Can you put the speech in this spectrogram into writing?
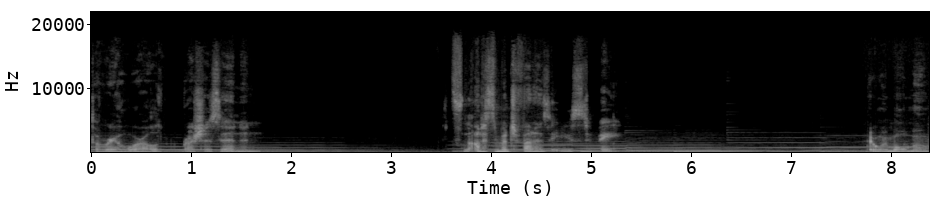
the real world rushes in and it's not as much fun as it used to be. Then we won't move.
